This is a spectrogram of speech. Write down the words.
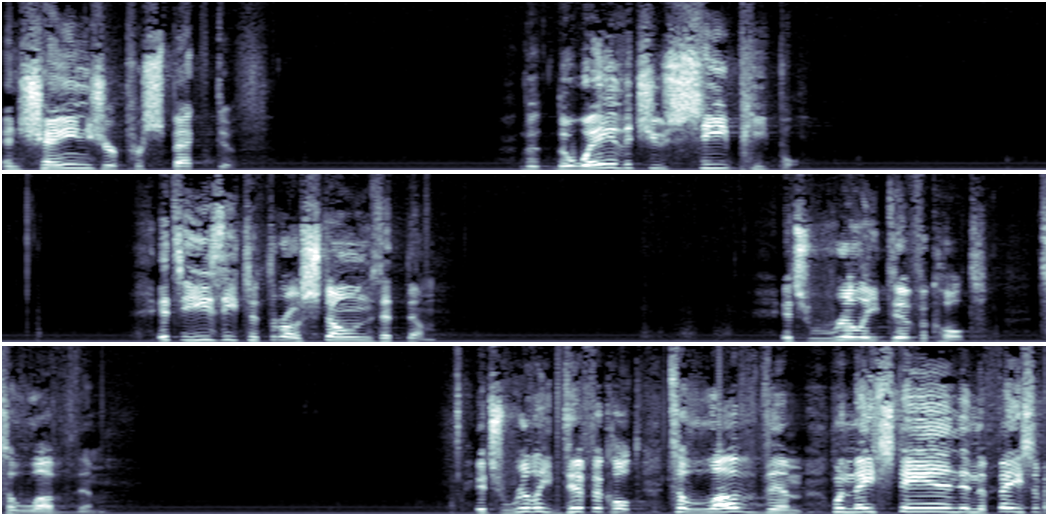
and change your perspective. The, the way that you see people. It's easy to throw stones at them. It's really difficult to love them. It's really difficult to love them when they stand in the face of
